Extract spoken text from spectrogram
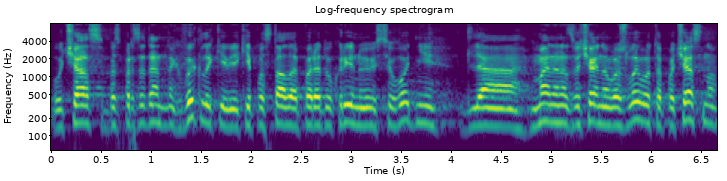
у час безпрецедентних викликів, які постали перед Україною сьогодні, для мене надзвичайно важливо та почесно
